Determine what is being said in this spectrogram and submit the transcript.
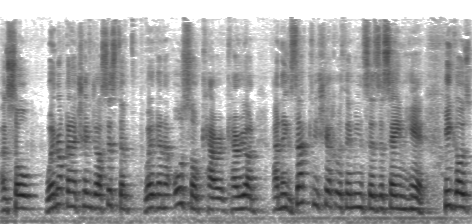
And so we're not going to change our system. We're going to also carry, carry on. And exactly Sheikh Uthaymeen says the same here. He goes,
